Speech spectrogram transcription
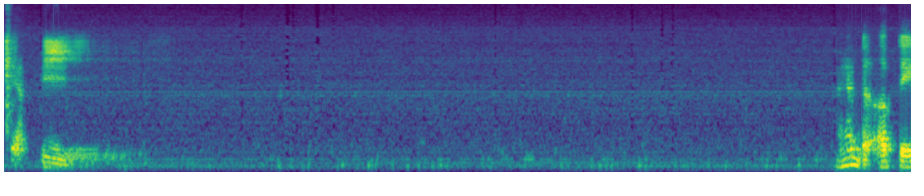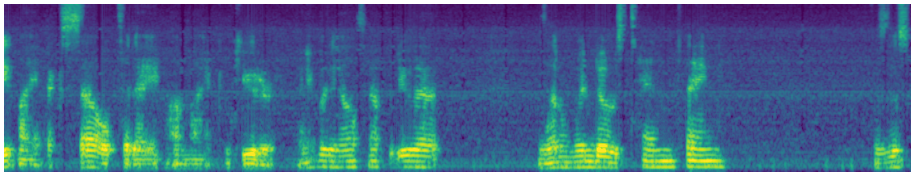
Copy. I had to update my Excel today on my computer. Anybody else have to do that? Is that a Windows 10 thing? Because this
